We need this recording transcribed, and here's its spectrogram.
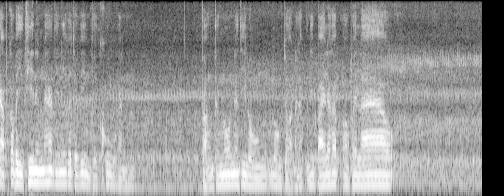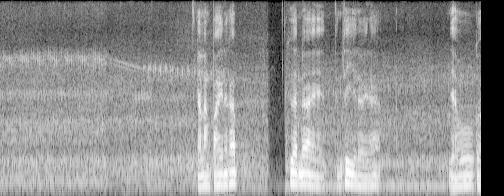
กลับเข้าไปอีกทีนึงนะฮะทีนี้ก็จะวิ่งไปคู่กัน ฝั่งทางโน้นเนี่ยที่ลงลงจอดนะครับอันนี้ไปแล้วครับออกไปแล้ว กำลังไปนะครับ เคลื่อนได้เต็มที่เลยนะฮะเดี๋ยวก็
